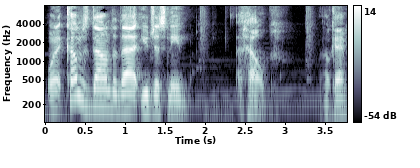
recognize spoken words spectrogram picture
when it comes down to that, you just need help. Okay?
